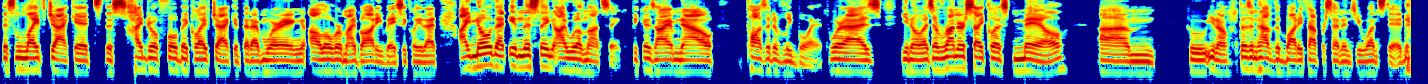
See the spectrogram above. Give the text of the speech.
this life jacket, this hydrophobic life jacket that I'm wearing all over my body. Basically, that I know that in this thing I will not sink because I am now positively buoyant. Whereas you know, as a runner, cyclist, male. Um, who you know doesn't have the body fat percentage he once did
